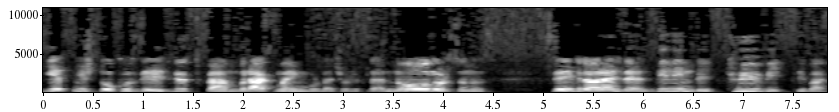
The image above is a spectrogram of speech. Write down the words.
79 değil. Lütfen bırakmayın burada çocuklar. Ne olursunuz. Sevgili öğrenciler dilimde tüy bitti bak.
